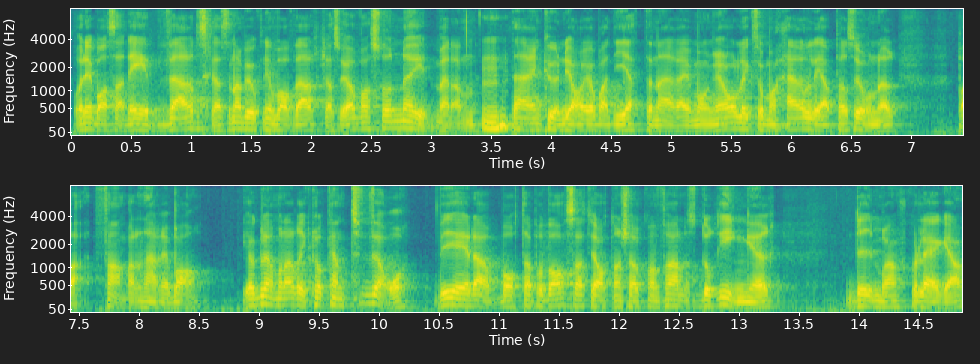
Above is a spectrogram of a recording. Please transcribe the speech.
Och det är bara så här, det är världsklass. Den här bokningen var världsklass och jag var så nöjd med den. Det här är en kund jag har jobbat jättenära i många år liksom och härliga personer. Bara, fan vad den här är bra. Jag glömmer aldrig, klockan två, vi är där borta på Vasateatern och kör konferens. Då ringer din branschkollega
